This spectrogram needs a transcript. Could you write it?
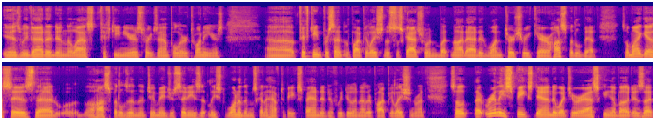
is we've added in the last 15 years, for example, or 20 years, uh, 15% of the population of Saskatchewan, but not added one tertiary care hospital bed. So my guess is that the hospitals in the two major cities, at least one of them is going to have to be expanded if we do another population run. So that really speaks down to what you were asking about is that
